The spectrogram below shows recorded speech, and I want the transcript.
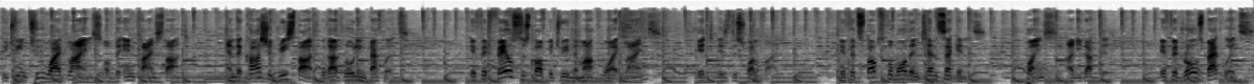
between two white lines of the incline start, and the car should restart without rolling backwards. If it fails to stop between the marked white lines, it is disqualified. If it stops for more than 10 seconds, points are deducted. If it rolls backwards,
